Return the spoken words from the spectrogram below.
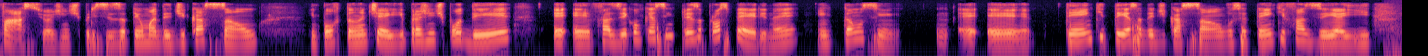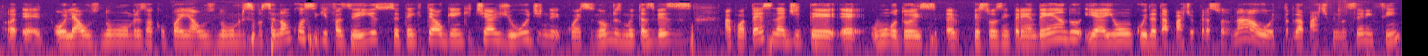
fácil, a gente precisa ter uma dedicação importante aí para a gente poder é, é, fazer com que essa empresa prospere, né? Então, assim, é, é, tem que ter essa dedicação, você tem que fazer aí, é, olhar os números, acompanhar os números. Se você não conseguir fazer isso, você tem que ter alguém que te ajude né, com esses números. Muitas vezes acontece, né, de ter é, um ou dois é, pessoas empreendendo e aí um cuida da parte operacional, outro da parte financeira, enfim.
